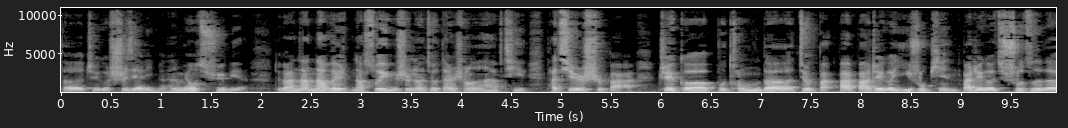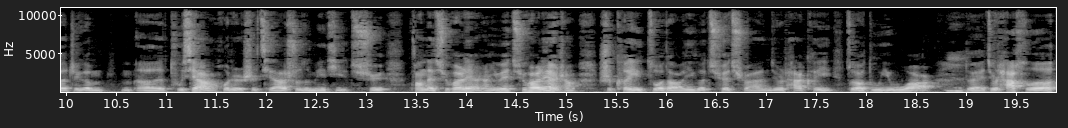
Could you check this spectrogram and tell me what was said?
的这个世界里面，它就没有区别，对吧？那那为那所以于是呢，就诞生了 NFT，它其实是把这个不同的，就把把把这个艺术品，把这个数字的这个呃图像或者是其他的数字媒体去放在区块链上，因为区块链上是可以做到一个确权，就是它可以做到独一无二。嗯，对，就是它和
